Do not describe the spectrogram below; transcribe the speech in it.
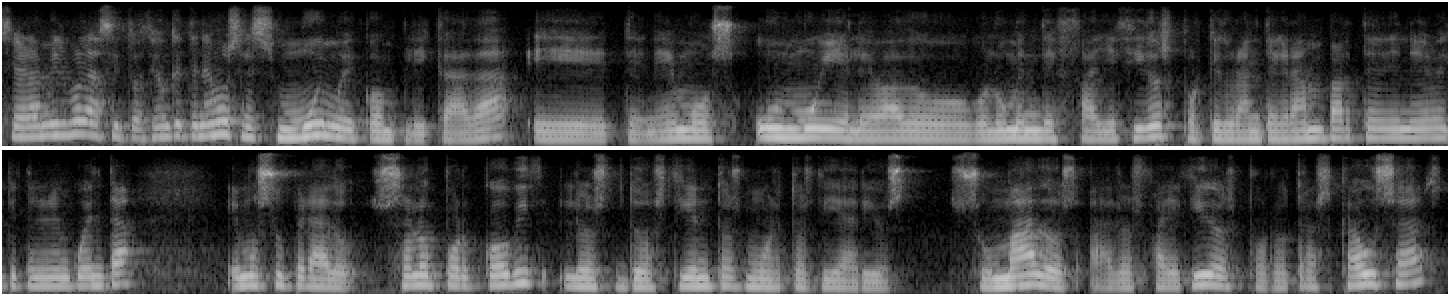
Si ahora mismo la situación que tenemos es muy, muy complicada, eh, tenemos un muy elevado volumen de fallecidos porque durante gran parte de enero hay que tener en cuenta hemos superado solo por COVID los 200 muertos diarios. Sumados a los fallecidos por otras causas,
